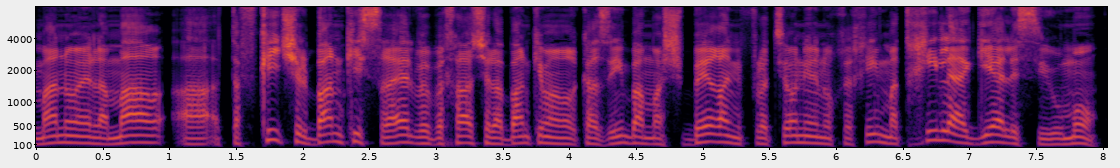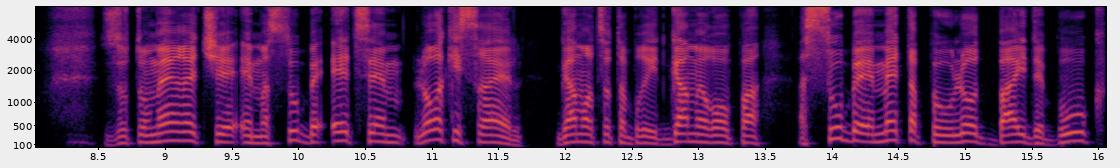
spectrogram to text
שמנואל אה, אמר, התפקיד של בנק ישראל ובכלל של הבנקים המרכזיים במשבר האינפלציוני הנוכחי מתחיל להגיע לסיומו. זאת אומרת שהם עשו בעצם, לא רק ישראל, גם הברית, גם אירופה, עשו באמת הפעולות by the book,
